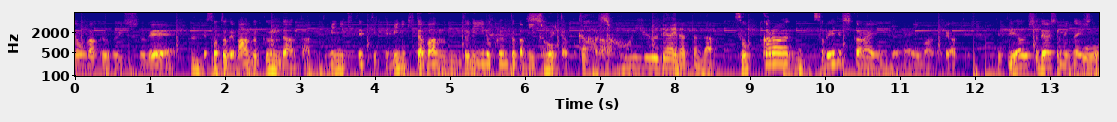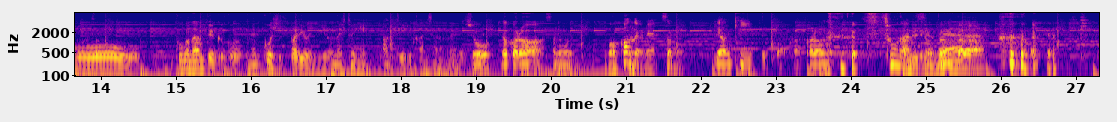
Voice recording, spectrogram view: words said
が軽音楽部一緒でうん。で外でバンド組んだんだって見に来てって言って見に来たバンドに猪野くんとかミートがいたかから。そういう出会いだったんだ。そっからそれでしかないんだよね今の出会ってる人。で出会う人出会う人みんないい人だからここなんていうかこう根っこを引っ張るようにいろんな人に会っている感じなのね。でしょ？だからそのわかんないよね。そのヤンキーとか絡むそうなんですよね。文化が。か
